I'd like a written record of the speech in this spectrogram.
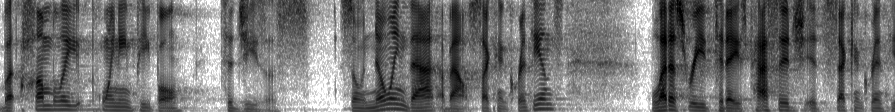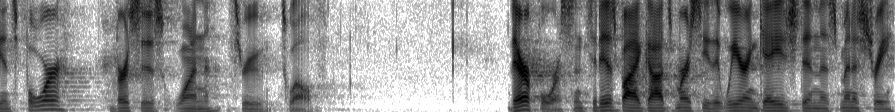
but humbly pointing people to Jesus. So, knowing that about Second Corinthians, let us read today's passage. It's Second Corinthians 4, verses 1 through 12. Therefore, since it is by God's mercy that we are engaged in this ministry,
